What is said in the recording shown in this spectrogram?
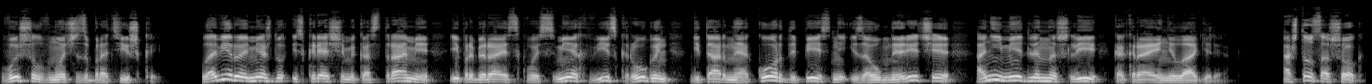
вышел в ночь за братишкой. Лавируя между искрящими кострами и пробираясь сквозь смех, виск, ругань, гитарные аккорды, песни и заумные речи, они медленно шли к окраине лагеря. «А что, Сашок,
